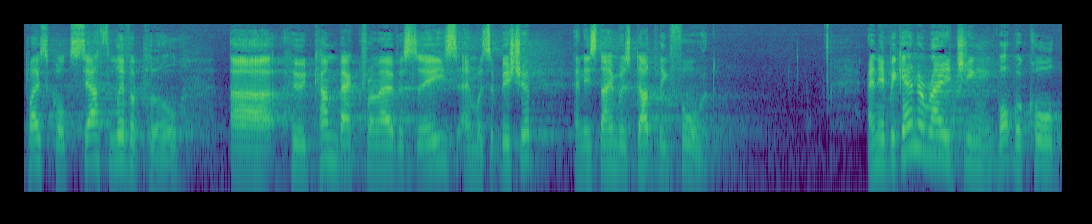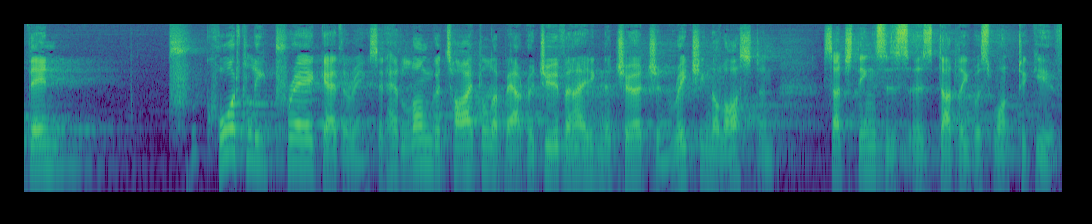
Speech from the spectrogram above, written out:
place called South Liverpool uh, who'd come back from overseas and was a bishop, and his name was Dudley Foord. And he began arranging what were called then quarterly prayer gatherings. It had a longer title about rejuvenating the church and reaching the lost and such things as, as Dudley was wont to give.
